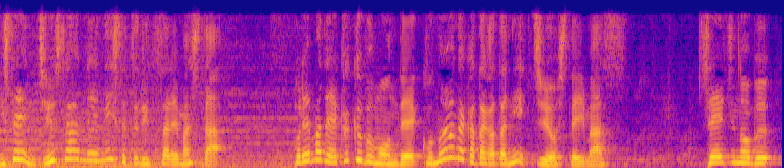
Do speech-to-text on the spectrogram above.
2013年に設立されました。これまで各部門でこのような方々に授与しています。政治の部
